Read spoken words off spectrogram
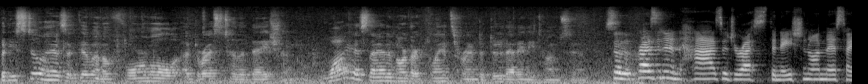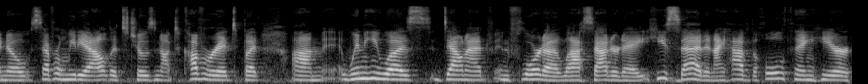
but he still hasn't given a formal address to the nation. Why is that, and are there plans for him to do that anytime soon? So the president has addressed the nation on this. I know several media outlets chose not to cover it, but um, when he was down at in Florida last Saturday, he said, and I have the whole thing here.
